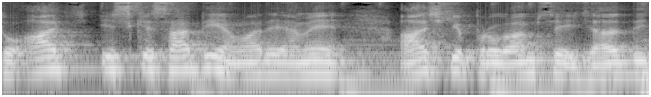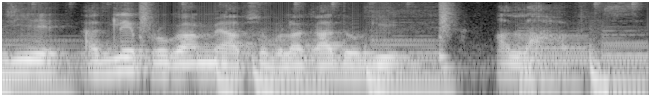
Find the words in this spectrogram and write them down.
तो आज इसके साथ ही हमारे हमें आज के प्रोग्राम से इजाज़त दीजिए। अगले प्रोग्राम में आपसे मुलाकात होगी। अल्लाह हाफिज़।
